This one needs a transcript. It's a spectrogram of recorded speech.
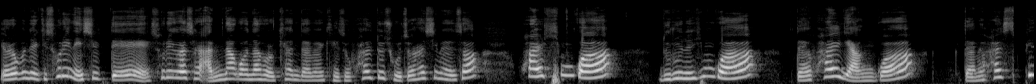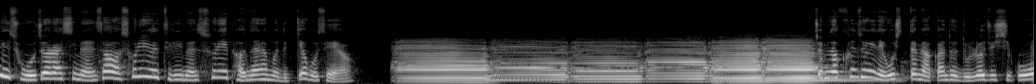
여러분들 이렇게 소리 내실 때 소리가 잘 안 나거나 그렇게 한다면 계속 활도 조절하시면서 활 힘과 누르는 힘과 그다음에 활 양과 그다음에 활 스피드 조절하시면서 소리를 들으면서 소리의 변화를 한번 느껴보세요. 좀 더 큰 소리 내고 싶다면 약간 더 눌러주시고.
